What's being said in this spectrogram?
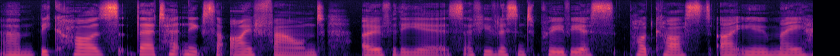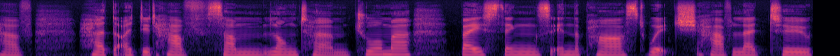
um, because they're techniques that I've found over the years. If you've listened to previous podcasts, uh, you may have heard that I did have some long term trauma based things in the past which have led to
